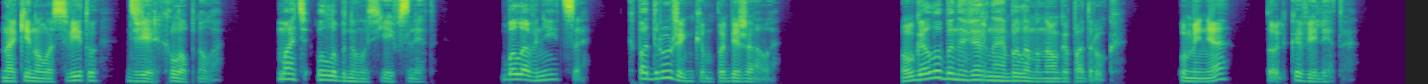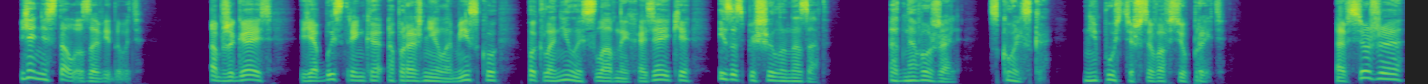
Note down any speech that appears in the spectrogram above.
Накинула свиту, дверь хлопнула. Мать улыбнулась ей вслед. Баловница, к подруженькам побежала. У Голубы, наверное, было много подруг. У меня только Вилета. Я не стала завидовать. Обжигаясь, я быстренько опорожнила миску, поклонилась славной хозяйке и заспешила назад. Одного жаль, скользко, не пустишься во всю прыть. А все же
